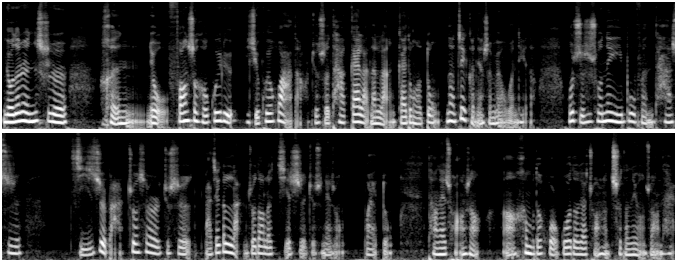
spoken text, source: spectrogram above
有的人是很有方式和规律以及规划的，就是他该懒的懒，该动的动，那这肯定是没有问题的。我只是说那一部分他是极致吧，做事儿就是把这个懒做到了极致，就是那种不爱动，躺在床上。啊，恨不得火锅都在床上吃的那种状态，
